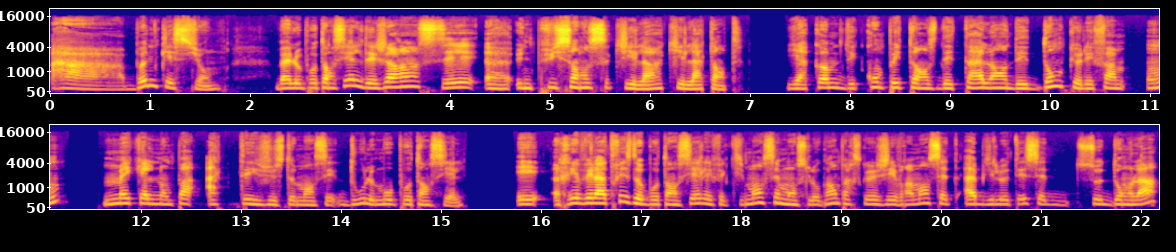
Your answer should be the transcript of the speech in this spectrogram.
Ah, bonne question. Ben, le potentiel, déjà, c'est euh, une puissance qui est là, qui est latente. Il y a comme des compétences, des talents, des dons que les femmes ont, mais qu'elles n'ont pas actés, justement. C'est d'où le mot potentiel. Et révélatrice de potentiel, effectivement, c'est mon slogan parce que j'ai vraiment cette habileté, cette, ce don-là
